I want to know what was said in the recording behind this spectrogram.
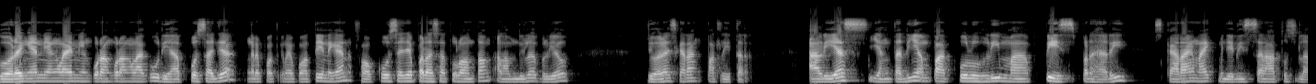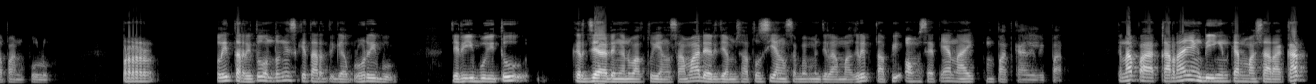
gorengan yang lain yang kurang-kurang laku dihapus saja, ngerepot-ngerepotin ya kan, fokus saja pada satu lontong, alhamdulillah beliau jualnya sekarang 4 liter. Alias yang tadinya 45 piece per hari, sekarang naik menjadi 180. Per liter itu untungnya sekitar 30 ribu. Jadi ibu itu kerja dengan waktu yang sama dari jam 1 siang sampai menjelang maghrib, tapi omsetnya naik 4 kali lipat. Kenapa? Karena yang diinginkan masyarakat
